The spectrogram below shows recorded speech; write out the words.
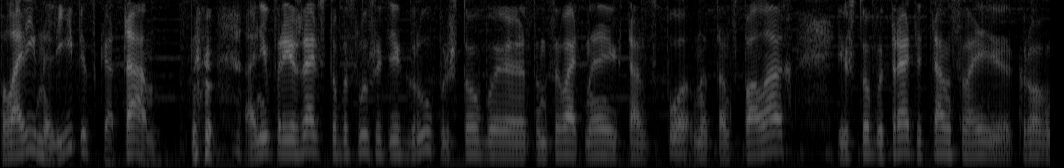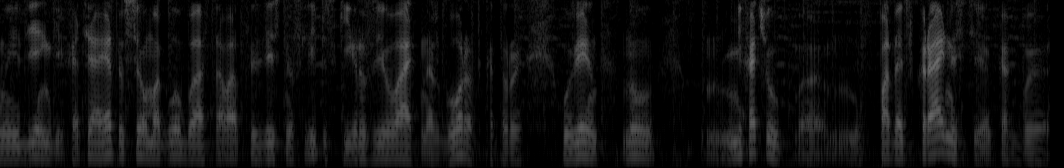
Половина Липецка там, Они приезжают, чтобы слушать их группы, чтобы танцевать на их танцпо... на танцполах и чтобы тратить там свои кровные деньги. Хотя это все могло бы оставаться здесь, на Слипецке, и развивать наш город, который, уверен, ну, не хочу э, впадать в крайности, как бы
